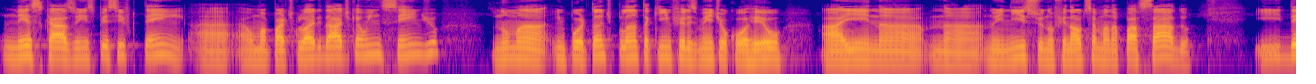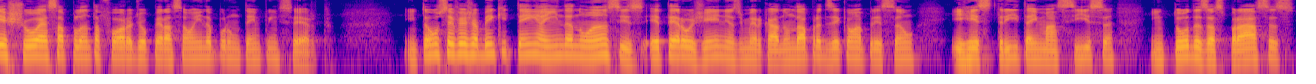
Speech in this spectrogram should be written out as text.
nesse caso em específico, tem a, a uma particularidade que é um incêndio numa importante planta que infelizmente ocorreu aí na, na, no início, no final de semana passado, e deixou essa planta fora de operação ainda por um tempo incerto. Então você veja bem que tem ainda nuances heterogêneas de mercado. Não dá para dizer que é uma pressão irrestrita e maciça em todas as praças.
